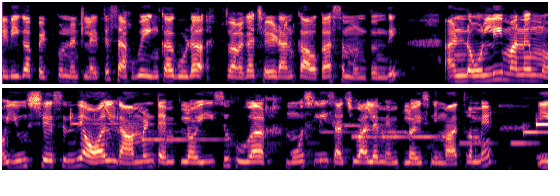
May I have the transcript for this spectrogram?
రెడీగా పెట్టుకున్నట్లయితే సర్వే ఇంకా కూడా త్వరగా చేయడానికి అవకాశం ఉంటుంది. అండ్ ఓన్లీ మనం యూస్ చేసింది all government employees who are mostly సచివాలయం ఎంప్లాయీస్ని మాత్రమే ఈ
